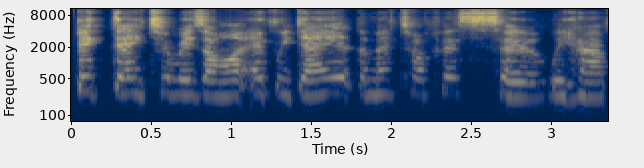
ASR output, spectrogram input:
Big data is our everyday at the Met Office. So we have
